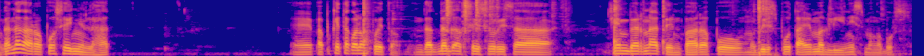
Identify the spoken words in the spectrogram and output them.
Magandang araw po sa inyo lahat. Eh, papakita ko lang po ito. Dagdag accessory sa chamber natin para po mabilis po tayo maglinis mga boss.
